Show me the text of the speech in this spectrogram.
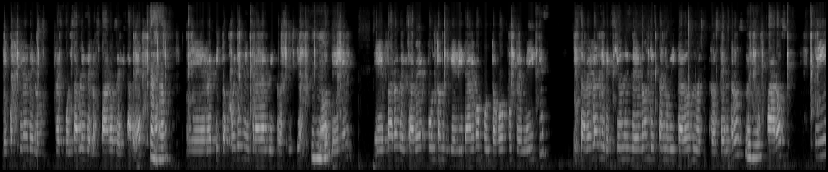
de cualquiera de los responsables de los faros del saber. Eh, repito, pueden entrar al micrositio ¿no? de eh, farosdelsaber.miguelhidalgo.gov.mx y saber las direcciones de dónde están ubicados nuestros centros, nuestros faros, y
